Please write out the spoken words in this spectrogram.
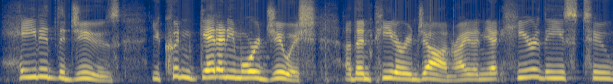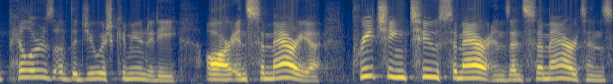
hated the Jews. You couldn't get any more Jewish uh, than Peter and John, right? And yet, here these two pillars of the Jewish community are in Samaria, preaching to Samaritans, and Samaritans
